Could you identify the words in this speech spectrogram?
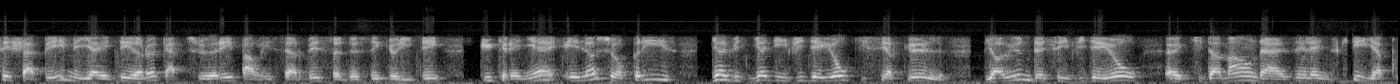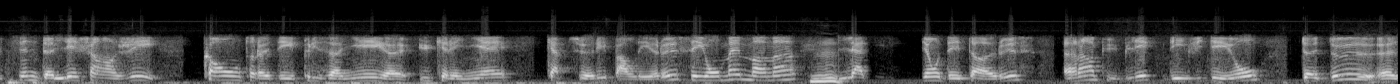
s'échapper, mais il a été recapturé par les services de sécurité ukrainiens. Et là, surprise, il y a, vi- il y a des vidéos qui circulent. Il y a une de ces vidéos euh, qui demande à Zelensky et à Poutine de l'échanger contre des prisonniers euh, ukrainiens capturés par les Russes. Et au même moment, la division d'État russe rend public des vidéos de deux euh,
